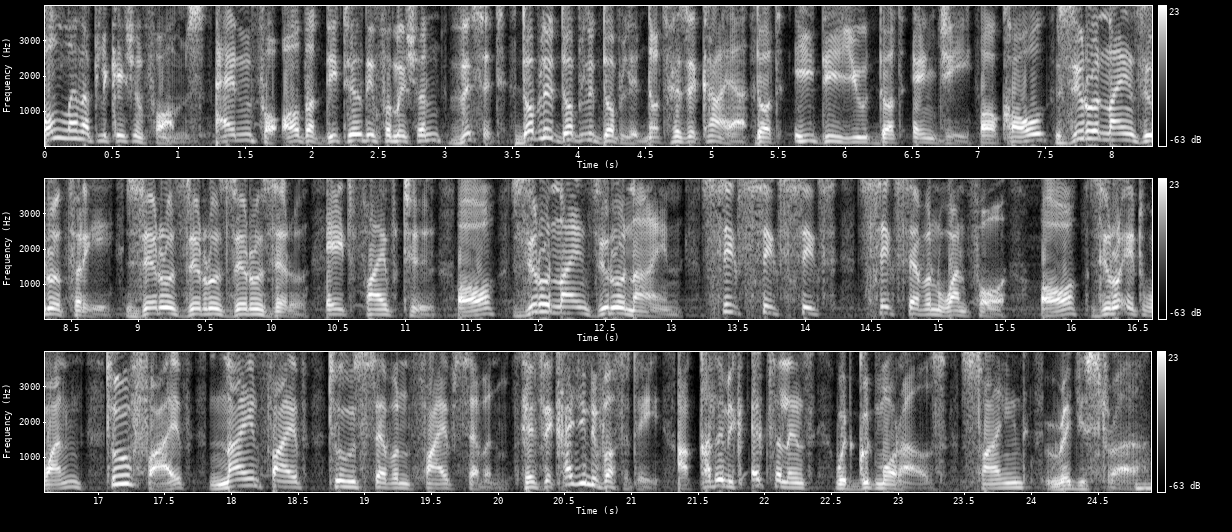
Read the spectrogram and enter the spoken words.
online application forms and for other detailed information, visit www.hezekiah.edu.ng or call 0903 0000 852 or 0909 666 6714 or 081 25952757. Hezekiah University, academic excellence with good morals. Signed, Registrar.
